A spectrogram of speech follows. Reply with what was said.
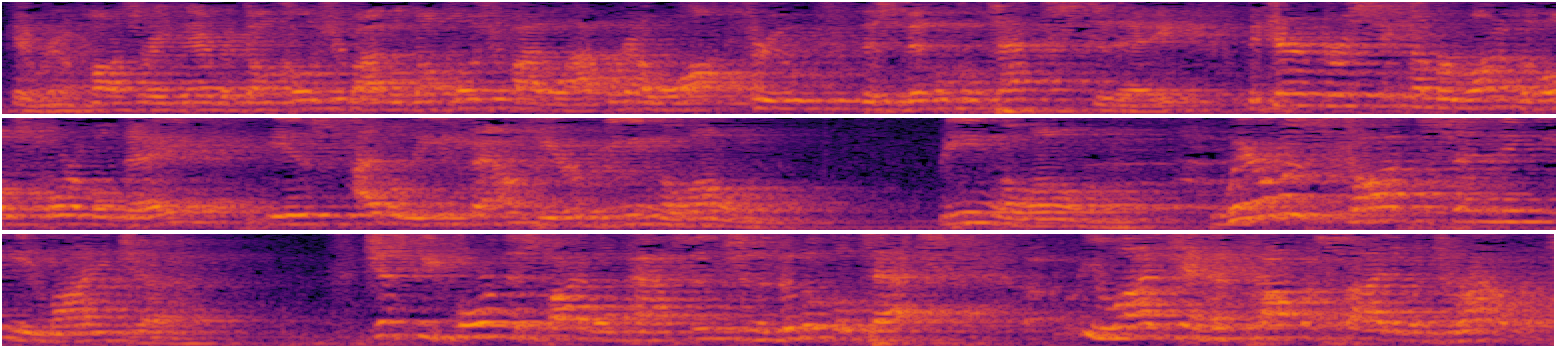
Okay, we're going to pause right there, but don't close your Bible. Don't close your Bible out. We're going to walk through this biblical text today. The characteristic number one of the most horrible day is, I believe, found here being alone. Being alone. Where was God sending Elijah? Just before this Bible passage in the biblical text, Elijah had prophesied of a drought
